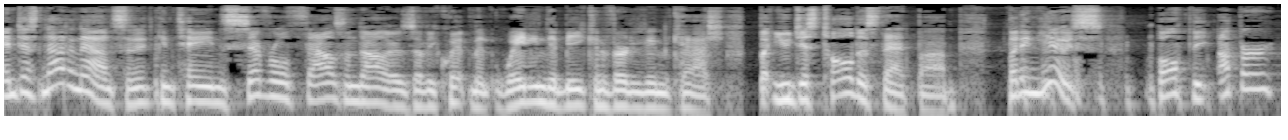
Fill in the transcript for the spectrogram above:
and does not announce that it contains several thousand dollars of equipment waiting to be converted into cash. But you just told us that, Bob. But in use, both the upper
